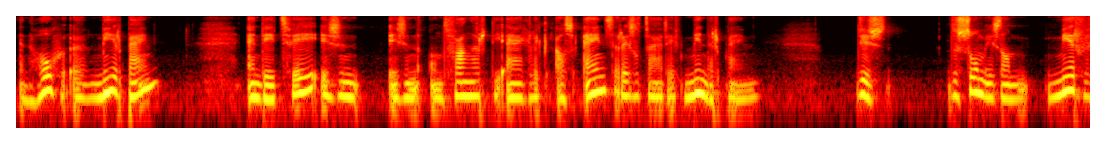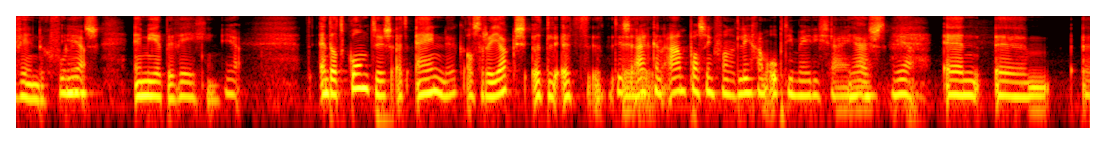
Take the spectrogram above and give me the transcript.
een hoge, uh, meer pijn. En D2 is een, is een ontvanger die eigenlijk als eindresultaat heeft minder pijn. Dus de som is dan meer vervelende gevoelens en meer beweging. Ja, En dat komt dus uiteindelijk als reactie. Het, het, het, het is eh, eigenlijk een aanpassing van het lichaam op die medicijnen. Juist. Ja. En um, uh,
